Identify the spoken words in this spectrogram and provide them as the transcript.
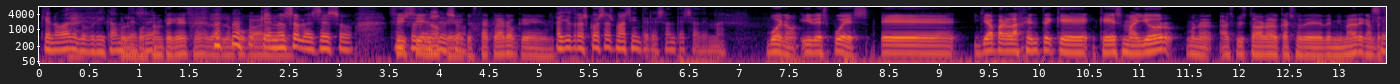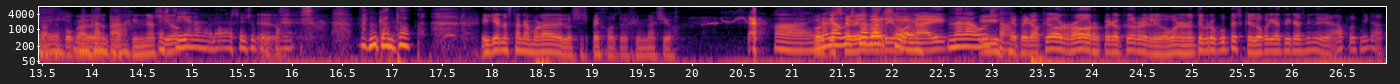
que no va de Con lo lubricantes, ¿eh? importante que es, ¿eh? Darle un poco que al- no solo es eso. no Sí, sí, es no, que, eso. que está claro que... Hay otras cosas más interesantes además. Bueno, y después, eh, ya para la gente que, que es mayor, bueno, has visto ahora el caso de, de mi madre que empezó Sí, hace poco al, gimnasio. Estoy enamorada, soy súper Eh, fan. me encanta. Ella no está enamorada de los espejos del gimnasio. Ay, Porque no se ve el barrigón ahí no y gusta. dice, pero qué horror, pero qué horror. Y le digo, bueno, no te preocupes que luego ya tiras viendo y dices, ah, pues mira,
